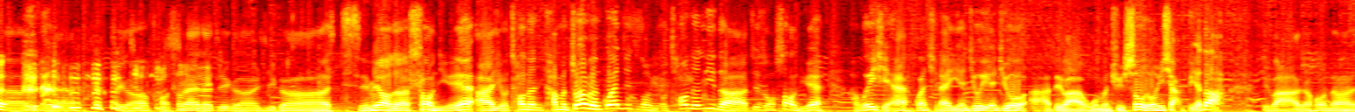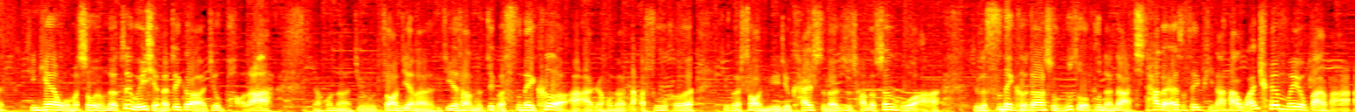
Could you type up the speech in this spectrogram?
呃，里面这个跑出来的这个一个奇妙的少女啊，有超能，他们专门关这种有超能力的这种少女，很危险，关起来研究研究啊，对吧？我们去收容一下别的，对吧？然后呢，今天我们收容的最危险的这个就跑了，然后呢就撞见了街上的这个斯内克啊，然后呢大叔和这个少女就开始了日常的生活啊。这个斯内克当然是无所不能的，其他的 SCP 拿他完全没有办法，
